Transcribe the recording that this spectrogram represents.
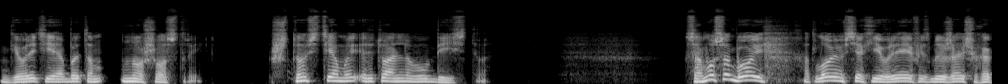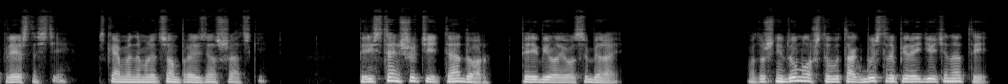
Говорить ей об этом нож острый. Что с темой ритуального убийства? Само собой, отловим всех евреев из ближайших окрестностей, с каменным лицом произнес Шацкий. Перестань шутить, Теодор, — перебила его Собирай. Вот уж не думал, что вы так быстро перейдете на «ты».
